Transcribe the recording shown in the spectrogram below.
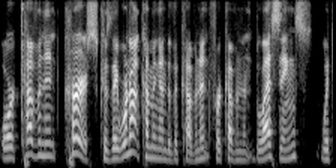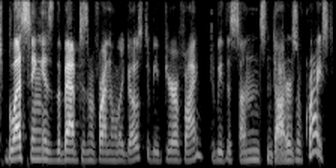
or covenant curse because they were not coming under the covenant for covenant blessings, which blessing is the baptism of fire and the Holy Ghost to be purified, to be the sons and daughters of Christ.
